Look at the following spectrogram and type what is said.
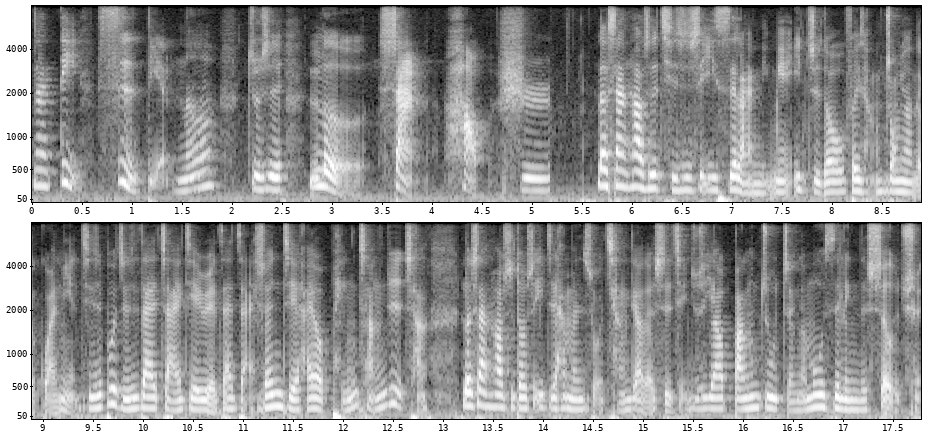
那第四点呢，就是乐善好施。乐善好施其实是伊斯兰里面一直都非常重要的观念。其实不只是在斋戒月、在宰生节，还有平常日常，乐善好施都是一直他们所强调的事情，就是要帮助整个穆斯林的社群。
